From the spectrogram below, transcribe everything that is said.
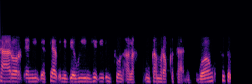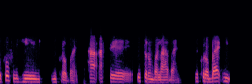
taarorɗen yimɓe feewɓe ne mbiya wi mi heɓii ɗum toon alaa ɗum kam rokkataa ɗum. Goonga sutoro fof ne heewi microbaji haa arte sutoro mbo laaɓaani. Microbaji ɗi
